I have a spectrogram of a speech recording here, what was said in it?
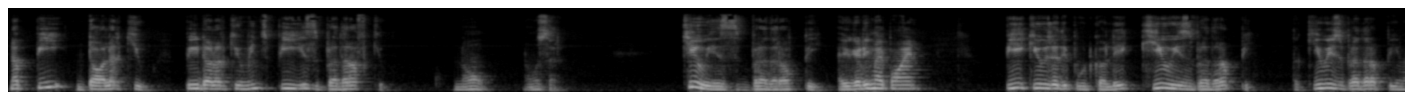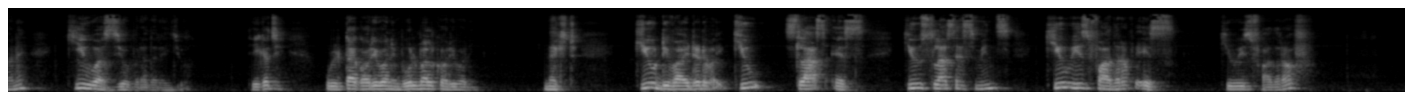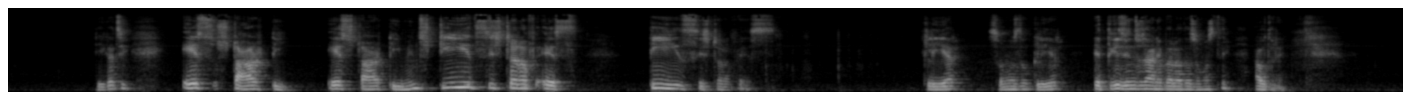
ना P dollar Q P dollar Q means P is brother of Q no no sir Q is brother of P I you getting my point P Q जदि पुट कली Q is brother of P तो Q is brother of P माने Q आसो brother हो ठीक अच्छे उल्टा करनी भूलभाल करनी next, q divided by q slash s. Q slash s means q is father of s. Q is father of, ठीक है S star T S star t means T is sister of S T is sister of S clear समझ दो clear यत्की जिन जाने पहला तो समझते? आओ उतरे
